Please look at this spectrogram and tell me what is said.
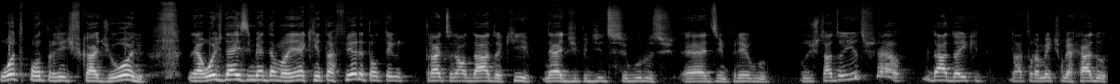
Outro ponto para a gente ficar de olho, né, hoje 10 e meia da manhã, quinta-feira, então tem o tradicional dado aqui né, de pedidos de seguros é, desemprego nos Estados Unidos, é um dado aí que naturalmente o mercado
